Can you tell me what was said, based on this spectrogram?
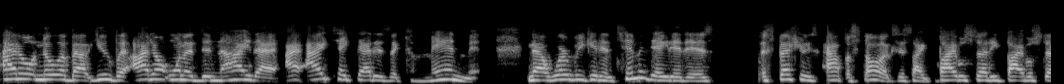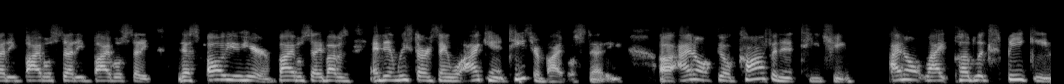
I don't know about you, but I don't want to deny that. I, I take that as a commandment. Now, where we get intimidated is, especially as apostolics, it's like Bible study, Bible study, Bible study, Bible study. That's all you hear Bible study, Bible study. And then we start saying, well, I can't teach a Bible study. Uh, I don't feel confident teaching. I don't like public speaking.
